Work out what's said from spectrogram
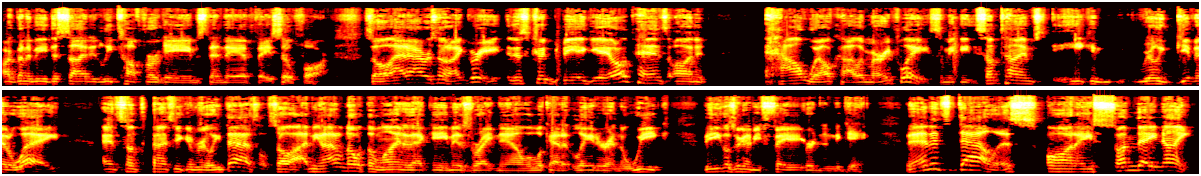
are going to be decidedly tougher games than they have faced so far. So at Arizona, I agree. This could be. It all depends on how well Kyler Murray plays. I mean, sometimes he can really give it away, and sometimes he can really dazzle. So, I mean, I don't know what the line of that game is right now. We'll look at it later in the week. The Eagles are going to be favored in the game. Then it's Dallas on a Sunday night,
